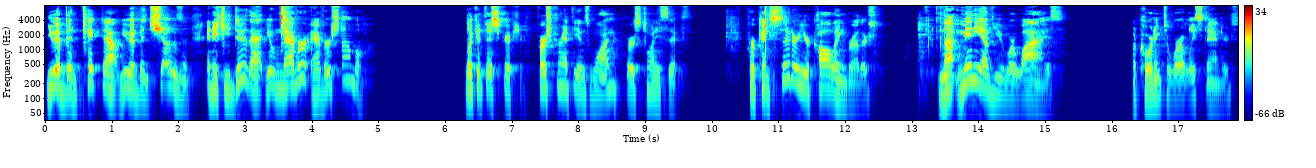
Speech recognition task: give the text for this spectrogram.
You have been picked out, you have been chosen. And if you do that, you'll never, ever stumble. Look at this scripture 1 Corinthians 1, verse 26. For consider your calling, brothers. Not many of you were wise according to worldly standards.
